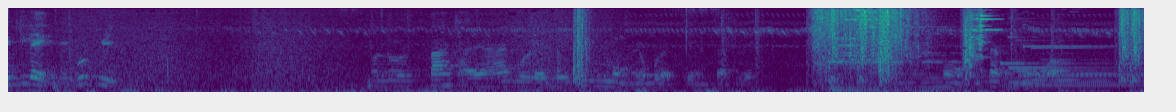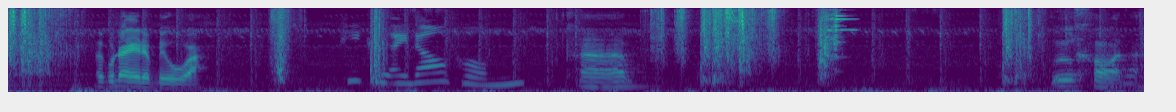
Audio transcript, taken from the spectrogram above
ชิปเหล็กนี่พูดผิดมันดูตั้งฉายาให้กูเลยดูที่หม่งระเบิดเก่งจัดเลยหม่งจากหมูอะแล้วกูได้ AW ว่ะพี่คือไอดอลผม ครับ มีคอร์ดอะ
